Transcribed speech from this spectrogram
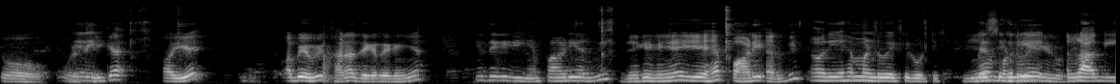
तो बोले ठीक है। और ये अभी अभी खाना देख रह गई हैं। ये देखी गई है पहाड़ी अरबी। देखे गई हैं ये है पहाड़ी अरबी। और ये है मंडुए की रोटी। बेसिकली ये रागी।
